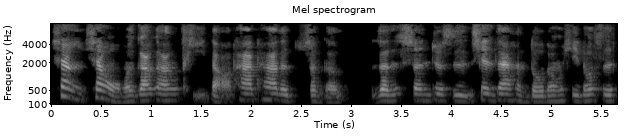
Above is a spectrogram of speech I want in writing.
像像我们刚刚提到，他他的整个人生就是现在很多东西都是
